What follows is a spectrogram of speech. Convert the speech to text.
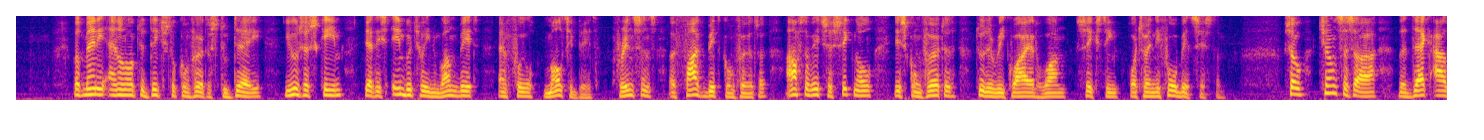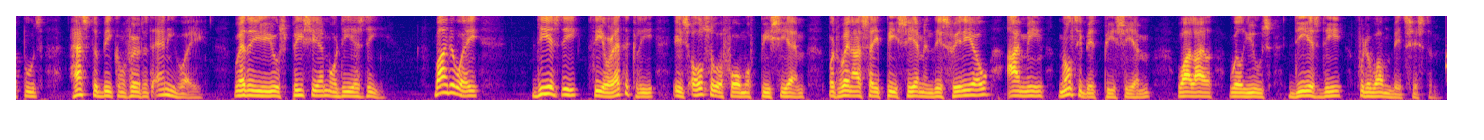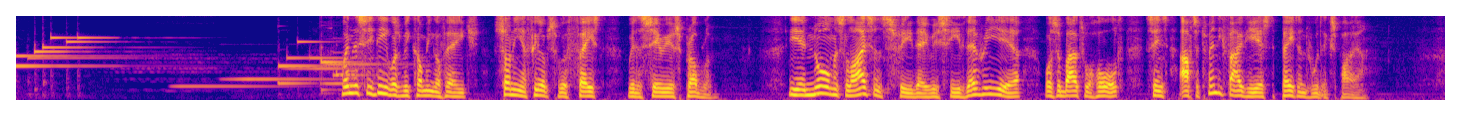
But many analog to digital converters today use a scheme that is in between 1 bit and full multi-bit, for instance a 5 bit converter after which the signal is converted to the required 1, 16 or 24 bit system. So chances are the DAC output has to be converted anyway, whether you use PCM or DSD. By the way DSD theoretically is also a form of PCM but when I say PCM in this video I mean multi-bit PCM while I will use DSD for the 1-bit system. When the CD was becoming of age Sony and Philips were faced with a serious problem. The enormous license fee they received every year was about to halt since after 25 years the patent would expire.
